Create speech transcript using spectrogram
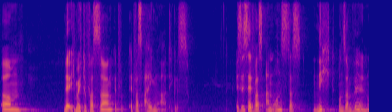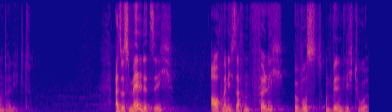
ähm, ja, ich möchte fast sagen, etwas Eigenartiges. Es ist etwas an uns, das nicht unserem Willen unterliegt. Also es meldet sich, auch wenn ich Sachen völlig bewusst und willentlich tue.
